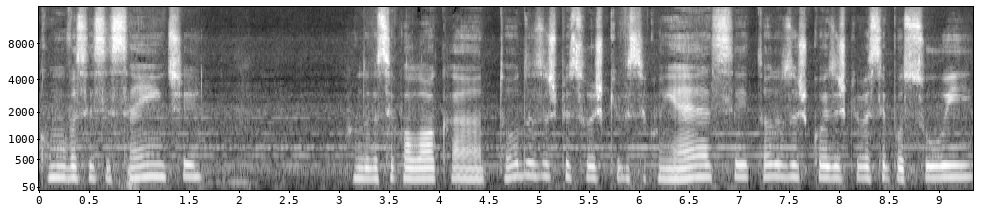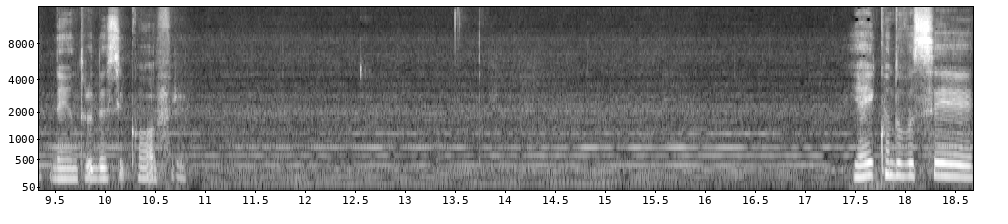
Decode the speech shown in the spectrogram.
como você se sente quando você coloca todas as pessoas que você conhece, todas as coisas que você possui dentro desse cofre. E aí, quando você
